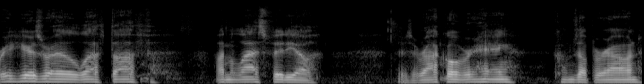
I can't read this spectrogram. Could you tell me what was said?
right here's where I left off on the last video. There's a rock overhang, comes up around.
